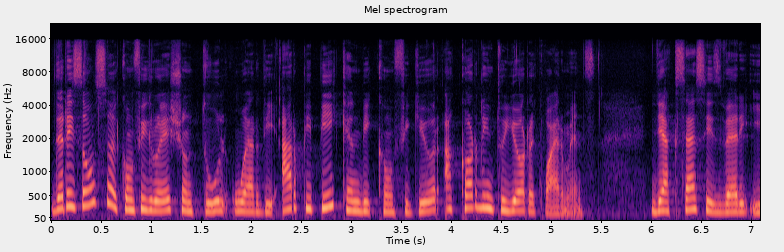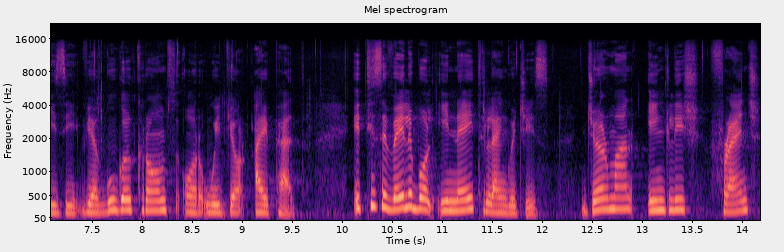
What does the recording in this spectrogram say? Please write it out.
There is also a configuration tool where the RPP can be configured according to your requirements. The access is very easy via Google Chromes or with your iPad. It is available in eight languages, German, English, French,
